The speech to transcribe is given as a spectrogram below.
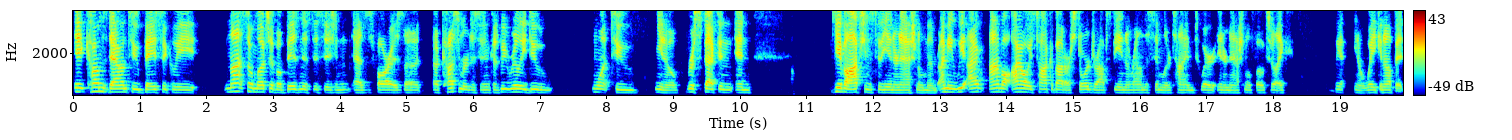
it comes down to basically not so much of a business decision as far as a, a customer decision because we really do want to you know respect and and give options to the international member. I mean, we I I'm, i always talk about our store drops being around a similar time to where international folks are like, you know, waking up at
